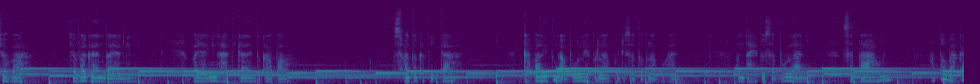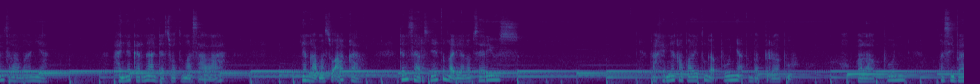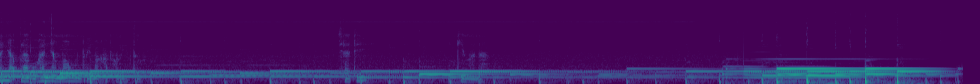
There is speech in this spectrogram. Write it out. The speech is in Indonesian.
Coba, coba kalian bayangin. Bayangin hati kalian tuh kapal. Suatu ketika, kapal itu nggak boleh berlabuh di suatu pelabuhan. Entah itu sebulan, setahun, atau bahkan selamanya. Hanya karena ada suatu masalah yang nggak masuk akal dan seharusnya itu nggak dianggap serius. Akhirnya kapal itu nggak punya tempat berlabuh, walaupun masih banyak pelabuhan yang mau menerima kapal itu. Jadi,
